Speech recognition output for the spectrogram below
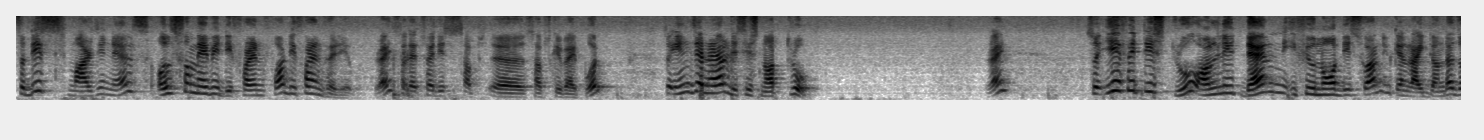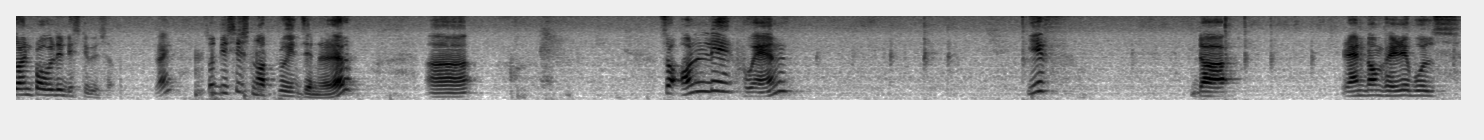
So, these marginals also may be different for different variables, right. So, that is why this sub, uh, subscript I put. So, in general this is not true, right. So, if it is true only then if you know this one you can write down the joint probability distribution right. So, this is not true in general. Uh, so, only when if the random variables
